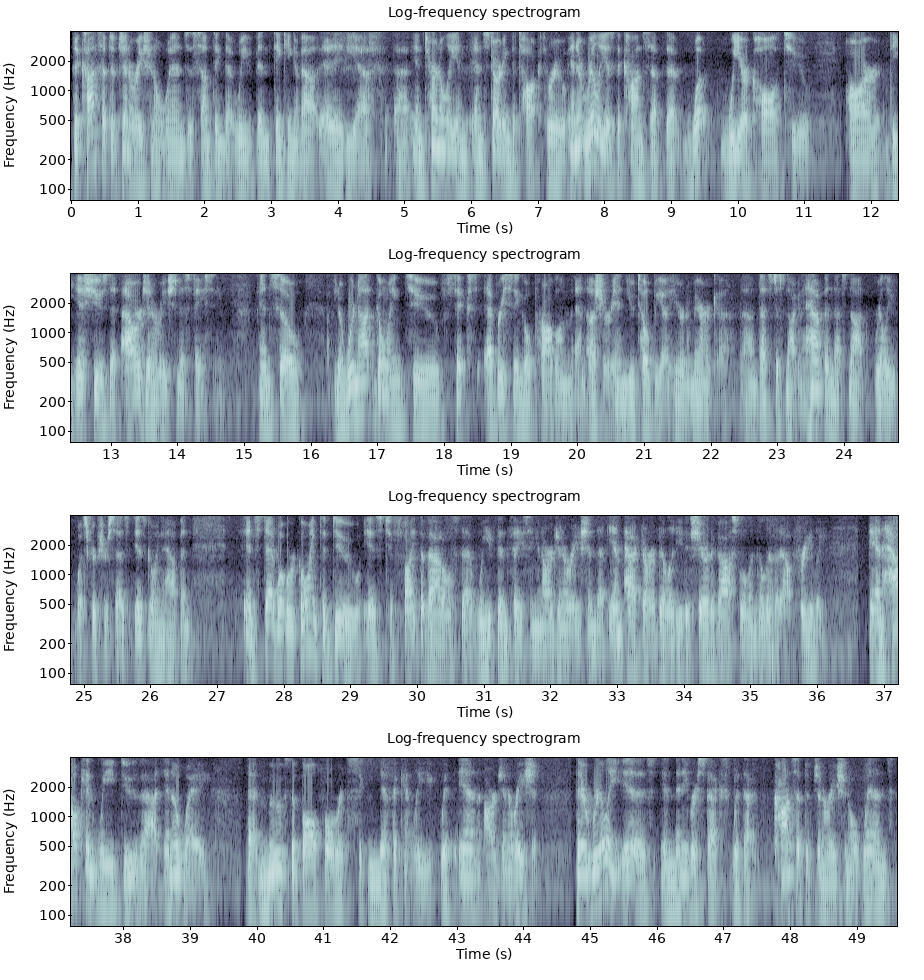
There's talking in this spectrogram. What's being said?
The concept of generational wins is something that we've been thinking about at ADF uh, internally and, and starting to talk through. And it really is the concept that what we are called to are the issues that our generation is facing. And so you know, we're not going to fix every single problem and usher in utopia here in America. Uh, that's just not going to happen. That's not really what Scripture says is going to happen. Instead, what we're going to do is to fight the battles that we've been facing in our generation that impact our ability to share the gospel and to live it out freely. And how can we do that in a way that moves the ball forward significantly within our generation? There really is, in many respects, with that concept of generational wins,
